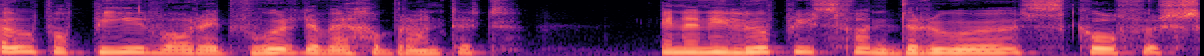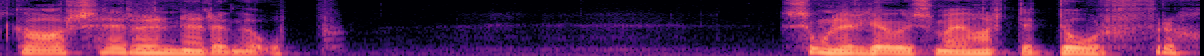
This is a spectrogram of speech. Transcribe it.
Ou papier waaruit woorde weggebrand het en in die lopies van droë skilverskaars herinneringe op. Sonder jou is my hart 'n dor vrug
